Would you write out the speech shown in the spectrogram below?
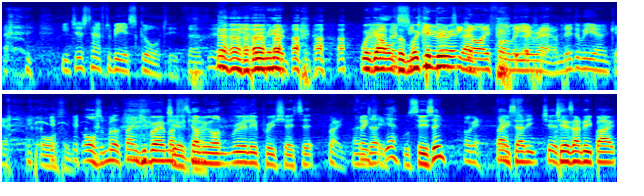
You just have to be escorted. Brilliant. We're We'll have a golden. We can do it security guy follow you around. It'll be okay. awesome. Awesome. Well, look, thank you very much Cheers, for coming mate. on. Really appreciate it. Right. And Thank uh, you. yeah, we'll see you soon. Okay. Thanks, Andy. Cheers. Cheers, Andy. Bye.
